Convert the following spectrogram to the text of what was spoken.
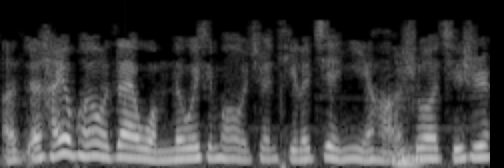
呃，还有朋友在我们的微信朋友圈提了建议哈，说其实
